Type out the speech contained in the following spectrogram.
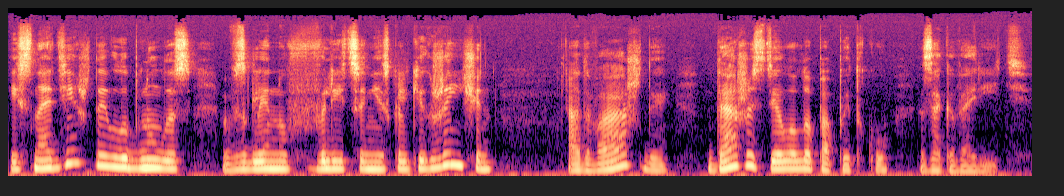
и с надеждой улыбнулась, взглянув в лица нескольких женщин, а дважды даже сделала попытку заговорить.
